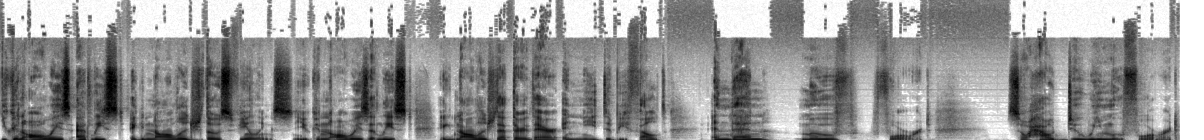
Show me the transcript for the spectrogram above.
You can always at least acknowledge those feelings. You can always at least acknowledge that they're there and need to be felt, and then move forward. So, how do we move forward?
